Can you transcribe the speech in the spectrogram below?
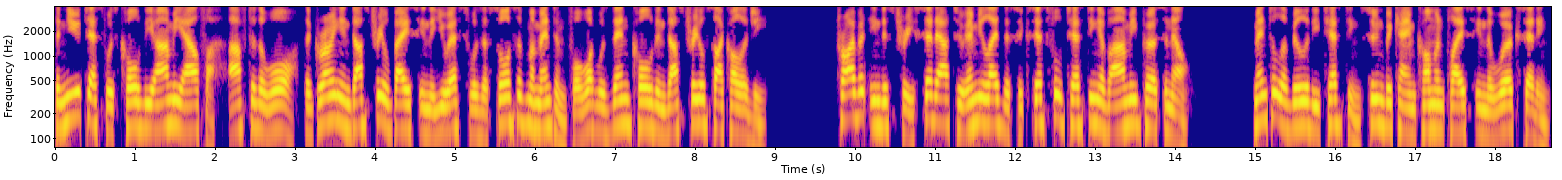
The new test was called the Army Alpha. After the war, the growing industrial base in the U.S. was a source of momentum for what was then called industrial psychology. Private industry set out to emulate the successful testing of Army personnel. Mental ability testing soon became commonplace in the work setting.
